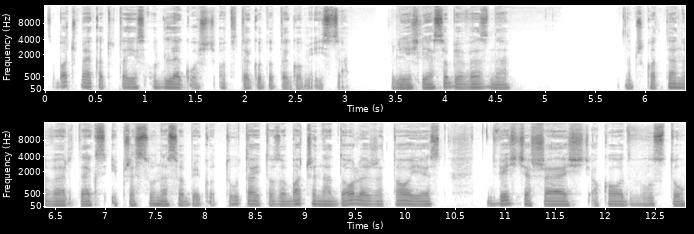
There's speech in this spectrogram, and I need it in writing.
Zobaczmy, jaka tutaj jest odległość od tego do tego miejsca. Czyli jeśli ja sobie wezmę na przykład ten werteks i przesunę sobie go tutaj, to zobaczę na dole, że to jest 206, około 200,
